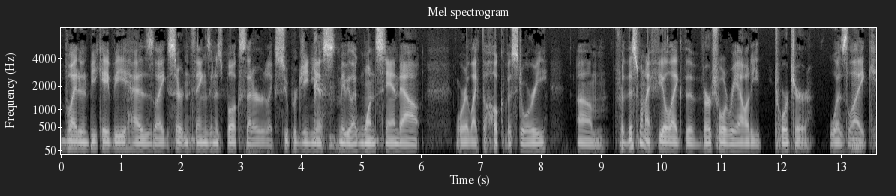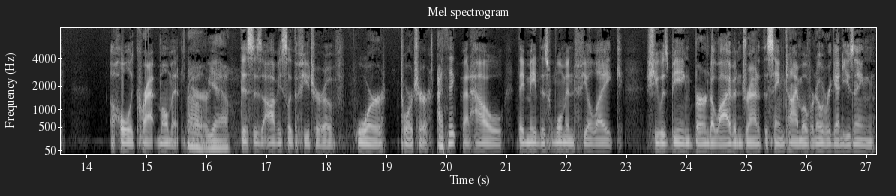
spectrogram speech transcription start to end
vitamin BKV has like certain things in his books that are like super genius, maybe like one standout or like the hook of a story. Um for this one I feel like the virtual reality torture was like a holy crap moment where oh yeah. this is obviously the future of war torture i think about how they made this woman feel like she was being burned alive and drowned at the same time over and over again using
